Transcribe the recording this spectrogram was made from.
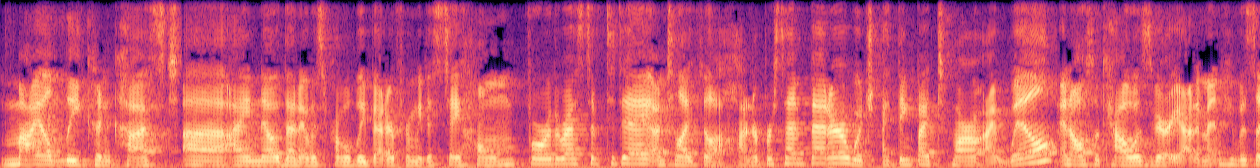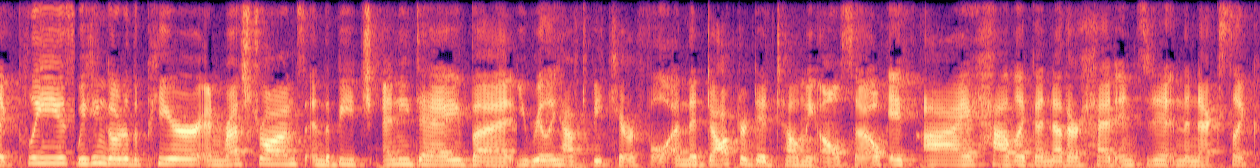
mildly concussed, uh, I know that it was probably better for me to stay home for the rest of today until I feel 100% better, which I think by tomorrow I will. And also Cal was very adamant. He was like, please, we can go to the pier and restaurants and the beach any day, but you really have to be careful. And the doctor did tell me also, if I have like another head incident in the next like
